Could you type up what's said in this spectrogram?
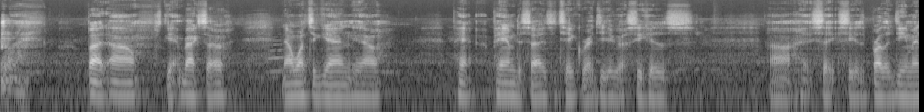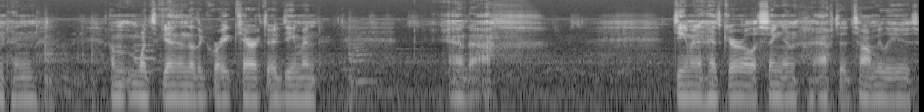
and but um, getting back so now once again, you know, Pam, Pam decides to take Reggie to go see his uh, see his brother Demon and um, once again, another great character, Demon. And, uh, Demon and his girl are singing after Tommy leaves.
